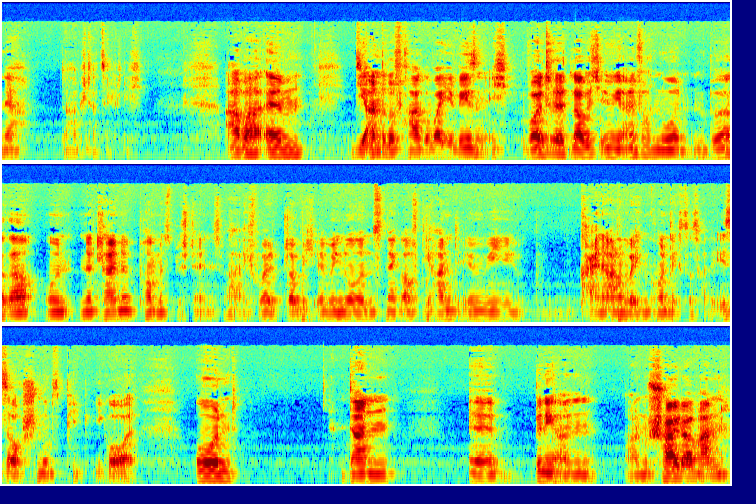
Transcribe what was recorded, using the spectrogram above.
Ja, da habe ich tatsächlich. Aber ähm, die andere Frage war gewesen, ich wollte, glaube ich, irgendwie einfach nur einen Burger und eine kleine Pommes bestellen. Das war, ich wollte, glaube ich, irgendwie nur einen Snack auf die Hand irgendwie keine Ahnung, welchen Kontext das hatte. Ist auch Schnupspiep egal. Und dann äh, bin ich an, an Schalter ran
